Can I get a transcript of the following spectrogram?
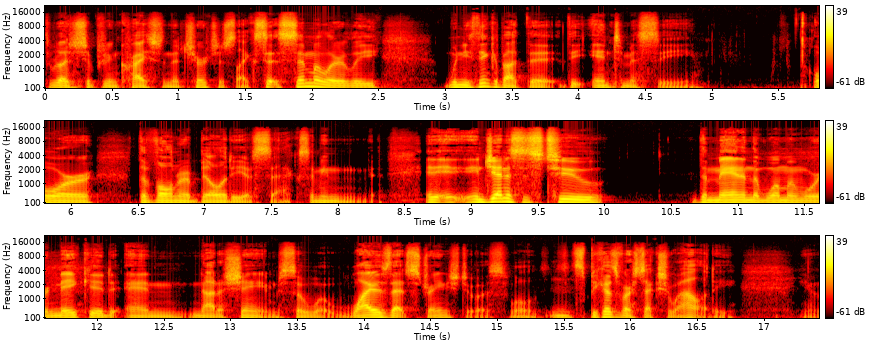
the relationship between Christ and the church is like. Similarly, when you think about the the intimacy or the vulnerability of sex, I mean, in, in Genesis two, the man and the woman were naked and not ashamed. So why is that strange to us? Well, it's because of our sexuality. You know,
